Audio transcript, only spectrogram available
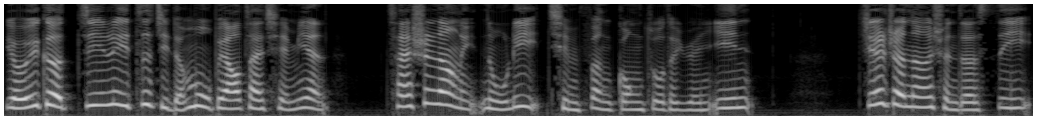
有一个激励自己的目标在前面，才是让你努力勤奋工作的原因。接着呢，选择 C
